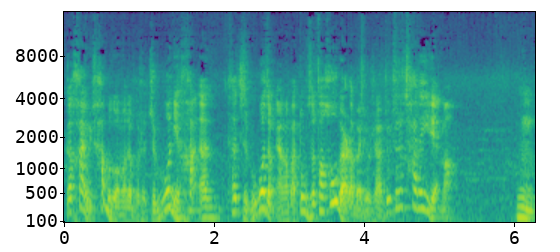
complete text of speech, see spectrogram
跟汉语差不多嘛，这不是？只不过你汉，呃，它只不过怎么样啊？把动词放后边了呗，就是，就就是差这一点嘛。嗯，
